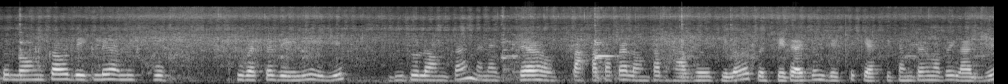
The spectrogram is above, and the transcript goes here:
তো লঙ্কাও দেখলে আমি খুব খুব একটা দেইনি, এই যে দুটো লঙ্কা মানে একটা পাকা পাকা লঙ্কা ভাগ হয়েছিল, তো সেটা একদম দেখতে ক্যাপসিকামটার মতোই লাগছে।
